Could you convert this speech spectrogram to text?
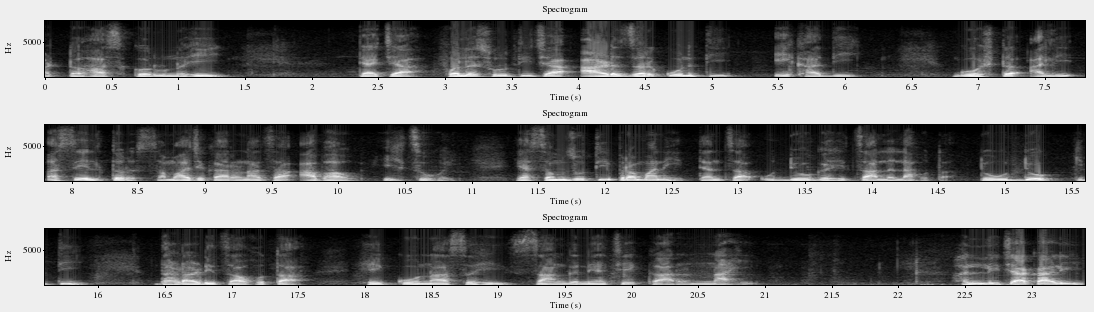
अट्टहास करूनही त्याच्या फलश्रुतीच्या आड जर कोणती एखादी गोष्ट आली असेल तर समाजकारणाचा अभाव हीच होय. या समजुतीप्रमाणे त्यांचा उद्योगही चालला होता. तो उद्योग किती धडाडीचा होता हे कोणासही सांगण्याचे कारण नाही. हल्लीच्या काळी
